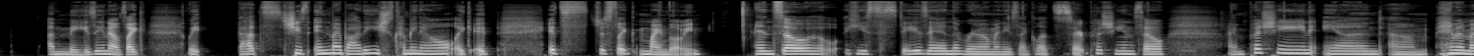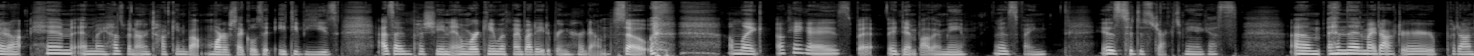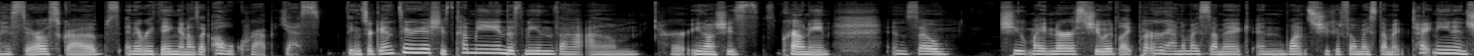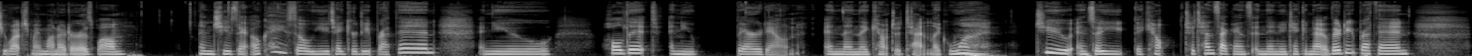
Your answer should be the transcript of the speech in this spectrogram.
amazing. I was like, "Wait, that's she's in my body she's coming out like it it's just like mind blowing and so he stays in the room and he's like let's start pushing. So i'm pushing and um, him and my him and my husband are talking about motorcycles and atvs as i'm pushing and working with my buddy to bring her down. So i'm like okay guys but it didn't bother me It was fine. It was to distract me, I guess. Um, and then my doctor put on his sterile scrubs and everything, and I was like, "Oh crap! Yes, things are getting serious. She's coming. This means that um, her, you know, she's crowning." And so she my nurse she would like put her hand on my stomach and once she could feel my stomach tightening and she watched my monitor as well and she'd say okay so you take your deep breath in and you hold it and you bear down and then they count to 10 like one two and so you they count to 10 seconds and then you take another deep breath in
